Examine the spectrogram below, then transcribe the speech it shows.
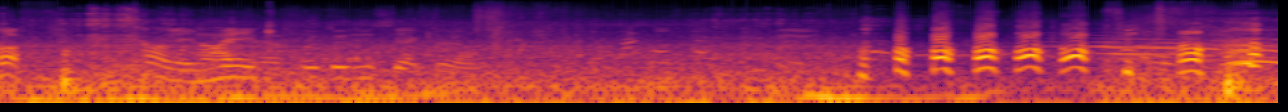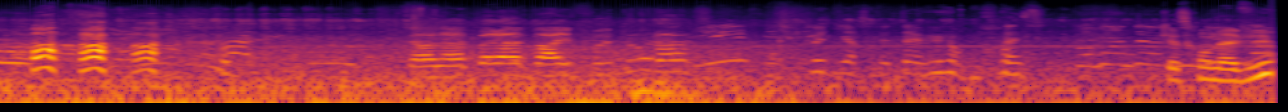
Putain, les mecs. La photo du siècle là. Putain. on a pas l'appareil photo là Tu peux dire ce que t'as vu en Ambroise Qu'est-ce qu'on a vu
